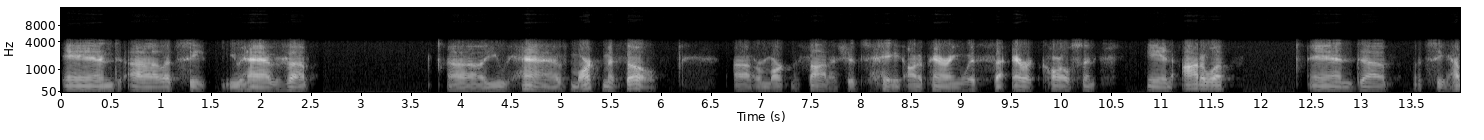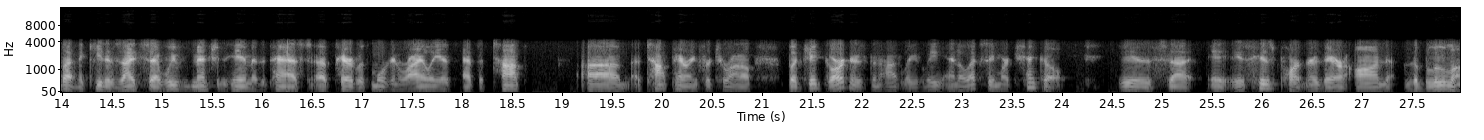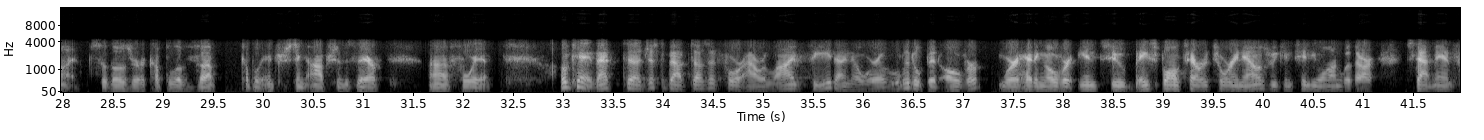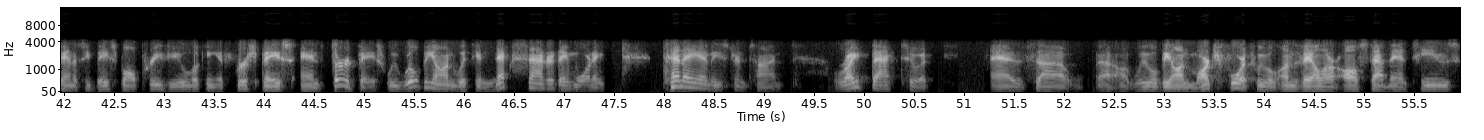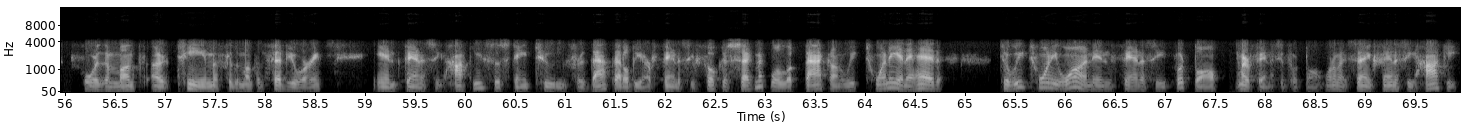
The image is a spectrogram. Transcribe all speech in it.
and uh, let's see, you have uh, uh, you have Marc Methot uh, or Mark Methot, I should say, on a pairing with Erik Karlsson in Ottawa, and let's see, how about Nikita Zaitsev? We've mentioned him in the past, paired with Morgan Rielly at, at the top, um, a top pairing for Toronto. But Jake Gardiner's been hot lately, and Alexei Marchenko is uh, is his partner there on the blue line. So those are a couple of uh, couple of interesting options there uh, for you. Okay, that uh, just about does it for our live feed. I know we're a little bit over. We're heading over into baseball territory now as we continue on with our Statman Fantasy Baseball preview, looking at first base and third base. We will be on with you next Saturday morning, 10 a.m. Eastern Time. Right back to it as uh, uh, we will be on March 4th. We will unveil our All Statman teams for the month uh, team for the month of February in fantasy hockey. So stay tuned for that. That'll be our fantasy focus segment. We'll look back on week 20 and ahead to week 21 in fantasy football or fantasy football. What am I saying? Fantasy hockey.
